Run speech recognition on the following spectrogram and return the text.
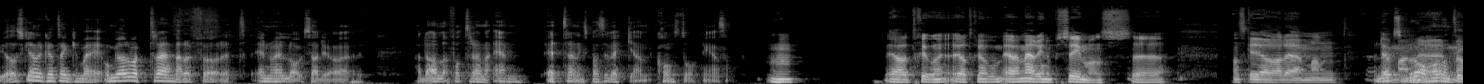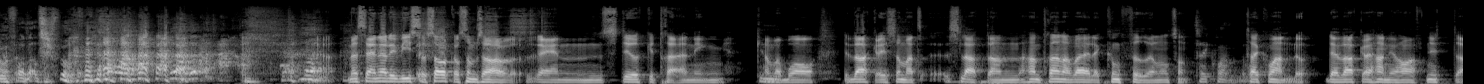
jag, skulle kunna tänka mig, om jag hade varit tränare för ett NHL-lag så hade jag hade alla fått träna en, ett träningspass i veckan, konståkning alltså. mm. Jag tror, jag tror, jag är mer inne på Simons. Eh, Man ska göra det man... Det är också man, bra att ha eh, någonting att falla tillbaka. Men sen är det vissa saker som så här ren styrketräning kan vara bra. Det verkar ju som att Zlatan, han tränar, vad är det, kung fu eller något sånt? Taekwondo. Taekwondo. Det verkar ju han ju ha haft nytta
